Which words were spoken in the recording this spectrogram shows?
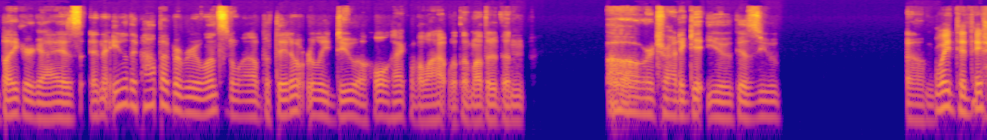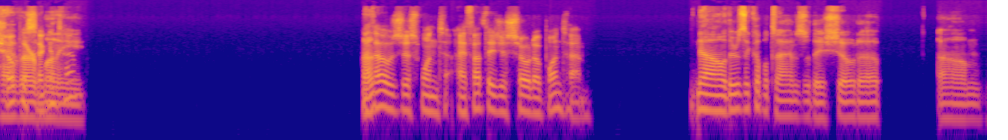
biker guys and you know they pop up every once in a while, but they don't really do a whole heck of a lot with them other than oh, we're trying to get you because you um Wait, did they show up a second money. time? I thought it was just one. T- I thought they just showed up one time. No, there's a couple times where they showed up um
